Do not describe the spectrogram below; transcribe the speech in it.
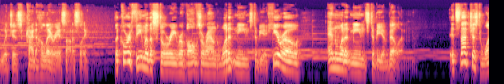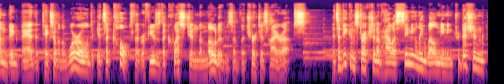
Which is kinda hilarious, honestly. The core theme of the story revolves around what it means to be a hero and what it means to be a villain. It's not just one big bad that takes over the world, it's a cult that refuses to question the motives of the church's higher-ups. It's a deconstruction of how a seemingly well-meaning tradition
